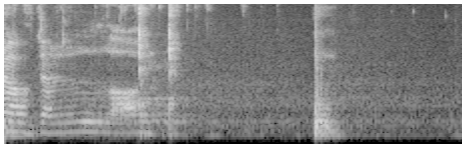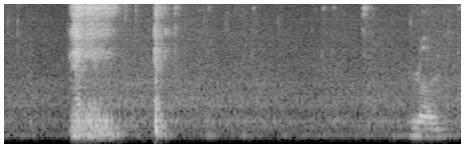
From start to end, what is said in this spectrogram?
off the lawn. Lol.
